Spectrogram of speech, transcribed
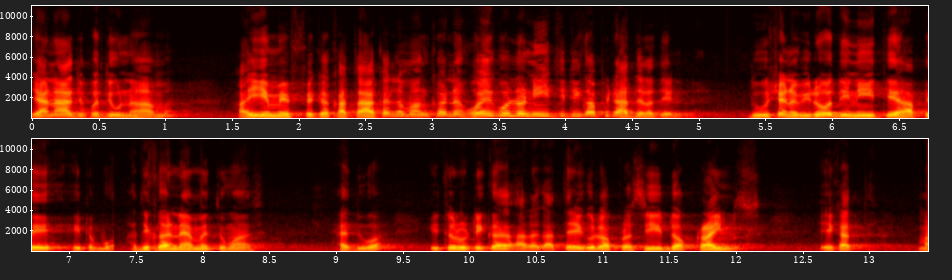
ජනාධිපති වුණාම IMF එක කතා කරලා මං කියන ඔයගොල්ලෝ නීති ටික අපිට හදලා දෙන්න. දූෂණ විරෝධී නීතිය අපේ හිටපු අධිකරණ ඇමතුමා හැදුවා. ඉතුරු ටික අරගත්ත ඒගොල්ලෝ ප්‍රොසීඩ් ඔෆ් ක්‍රයිම්ස්. ඒකත් මම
